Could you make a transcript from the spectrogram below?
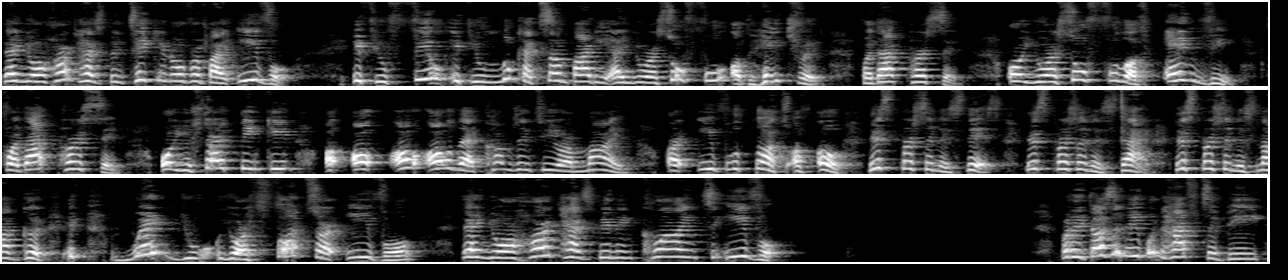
then your heart has been taken over by evil. If you feel, if you look at somebody and you are so full of hatred for that person, or you are so full of envy for that person, or you start thinking all, all, all, that comes into your mind are evil thoughts of oh this person is this this person is that this person is not good. If when you your thoughts are evil then your heart has been inclined to evil. But it doesn't even have to be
